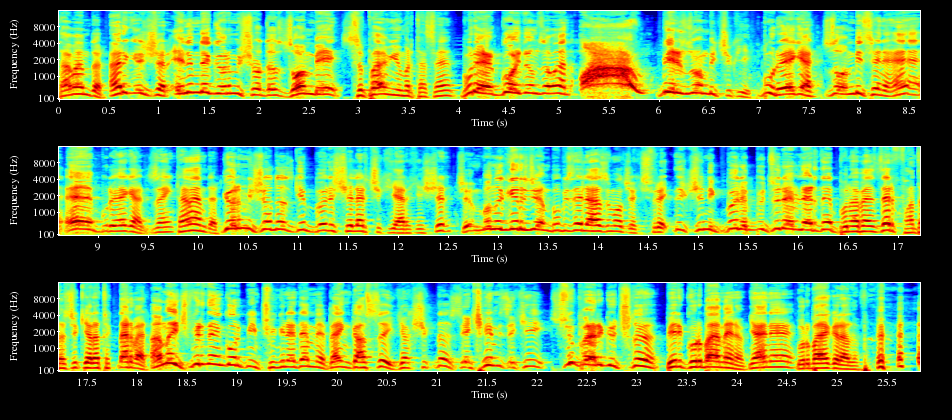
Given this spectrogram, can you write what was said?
Tamamdır. Arkadaşlar elimde görmüş olduğu zombi spam yumurtası. Buraya koyduğum zaman wow! bir zombi çıkıyor. Buraya gel. Zombi seni he he buraya gel. Zenk tamamdır. Görmüş olduğunuz gibi böyle şeyler çıkıyor arkadaşlar. Şimdi bunu kıracağım. Bu bize lazım olacak sürekli. Şimdi böyle bütün evlerde buna benzer fantastik yaratıklar var. Ama hiçbirinden korkmayayım. Çünkü neden mi? Ben gazlı, yakışıklı, zeki mi zeki, süper güçlü bir kurbağa benim. Yani kurbağaya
